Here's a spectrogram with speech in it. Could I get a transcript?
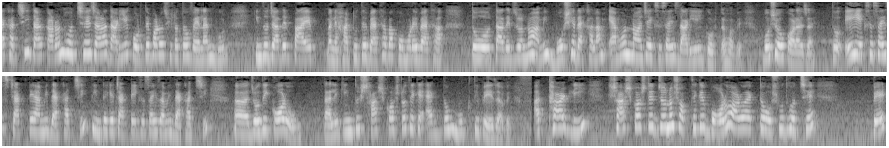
দেখাচ্ছি। তার কারণ হচ্ছে, যারা দাঁড়িয়ে করতে পারো, সেটা তো ওয়েল অ্যান্ড গুড কিন্তু যাদের পায়ে মানে হাঁটুতে ব্যথা বা কোমরে ব্যথা, তো তাদের জন্য আমি বসে দেখালাম। এমন নয় যে এক্সারসাইজ দাঁড়িয়েই করতে হবে, বসেও করা যায়। তো এই এক্সারসাইজ চারটে আমি দেখাচ্ছি, তিন থেকে চারটে এক্সারসাইজ আমি দেখাচ্ছি। যদি করো, তাহলে কিন্তু শ্বাসকষ্ট থেকে একদম মুক্তি পেয়ে যাবে। আর থার্ডলি শ্বাসকষ্টের জন্য সব থেকে বড় আরও একটা ওষুধ হচ্ছে বেড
